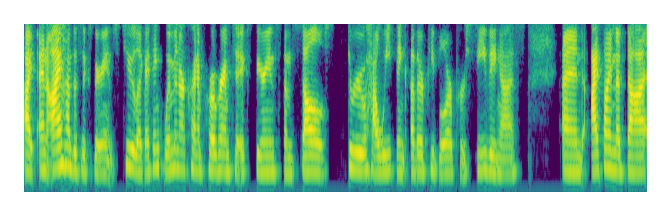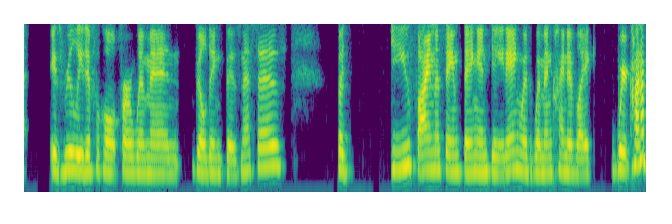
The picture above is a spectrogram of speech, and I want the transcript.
I and I had this experience too. Like I think women are kind of programmed to experience themselves through how we think other people are perceiving us. And I find that that is really difficult for women building businesses. But do you find the same thing in dating with women kind of like we're kind of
